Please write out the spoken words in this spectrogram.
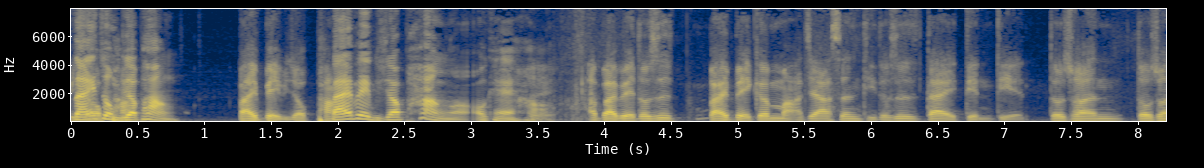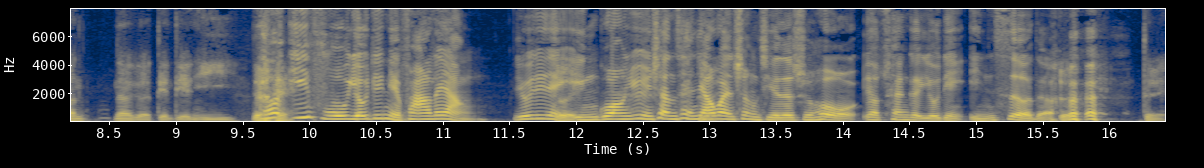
哪一种比较胖？白北比较胖。白北比较胖哦。OK，好。啊，白北都是白北跟马家身体都是带点点，都穿都穿那个点点衣，然后衣服有点点发亮，有点点荧光，有点像参加万圣节的时候要穿个有点银色的。对，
